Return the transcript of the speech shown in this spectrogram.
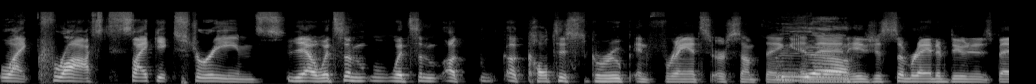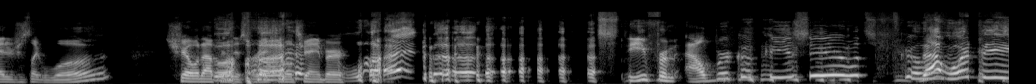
like crossed psychic streams. Yeah, with some with some uh, occultist group in France or something, and then he's just some random dude in his bed who's just like, "What?" Showing up in this ritual chamber. What? Steve from Albuquerque is here. What's going? that would be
